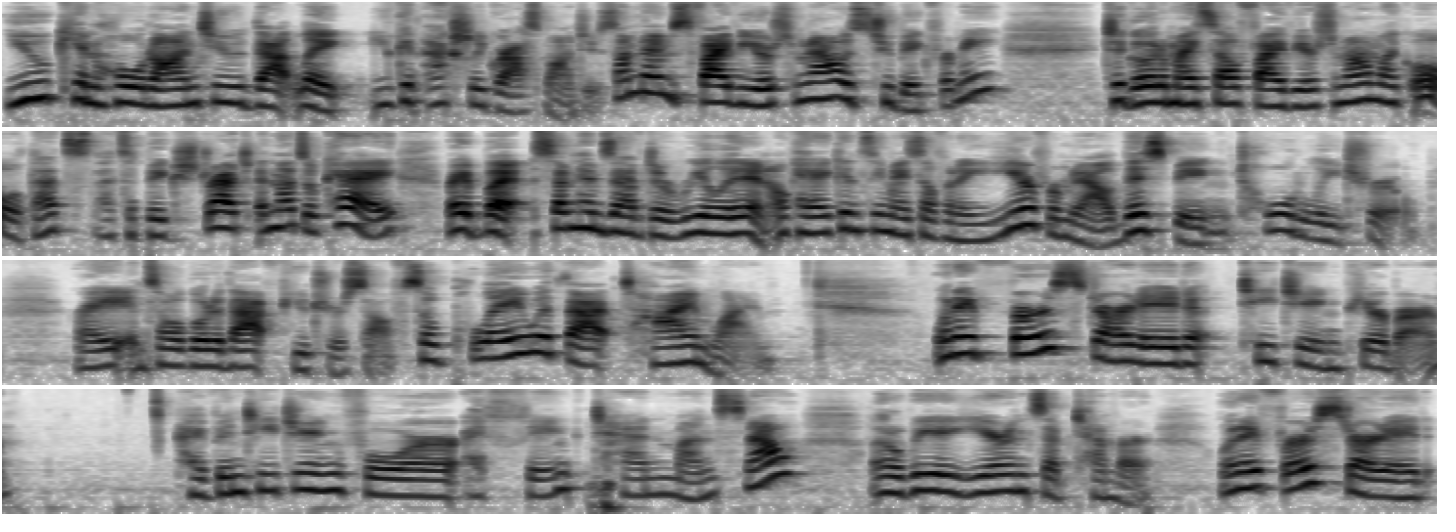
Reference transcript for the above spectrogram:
you can hold on to that like you can actually grasp onto. Sometimes five years from now is too big for me to go to myself five years from now, I'm like, oh, that's that's a big stretch, and that's okay, right? But sometimes I have to reel it in. Okay, I can see myself in a year from now, this being totally true, right? And so I'll go to that future self. So play with that timeline. When I first started teaching Pure Barre, I've been teaching for I think 10 months now. It'll be a year in September. When I first started,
